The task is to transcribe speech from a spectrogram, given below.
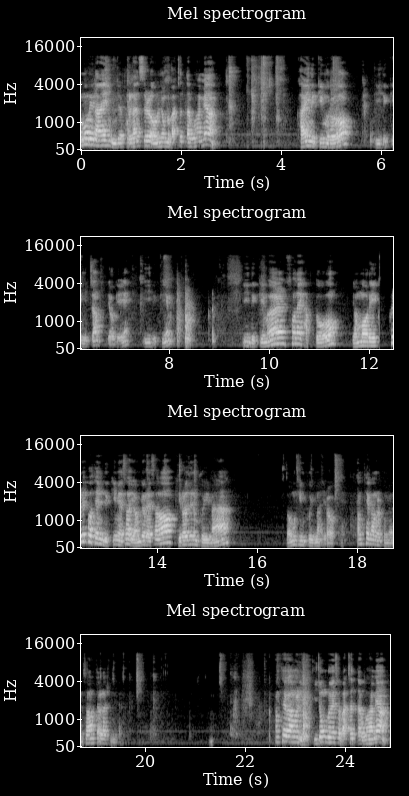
옆머리 라인 이제 밸런스를 어느 정도 맞췄다고 하면 가위 느낌으로 이 느낌 있죠? 여기 이 느낌 이 느낌을 손의 각도 옆머리 clipper 된 느낌에서 연결해서 길어지는 부위만 너무 긴 부위만 이렇게 형태감을 보면서 잘라줍니다. 형태감을 이 정도에서 맞췄다고 하면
